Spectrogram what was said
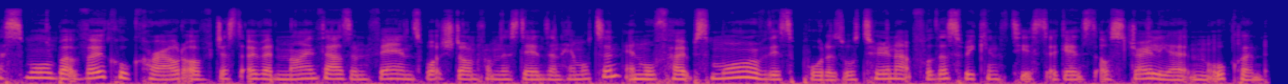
A small but vocal crowd of just over 9,000 fans watched on from the stands in Hamilton, and Woolf hopes more of their supporters will turn up for this weekend's test against Australia in Auckland,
